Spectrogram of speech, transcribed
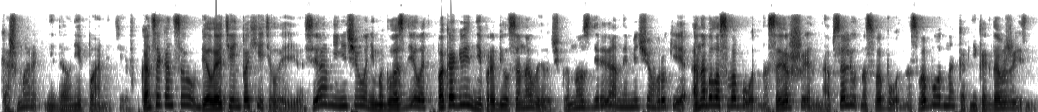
Кошмары недавней памяти. В конце концов, белая тень похитила ее. Сиамни ничего не могла сделать, пока Гвин не пробился на выручку. Но с деревянным мечом в руке она была свободна, совершенно, абсолютно свободна. Свободна, как никогда в жизни.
